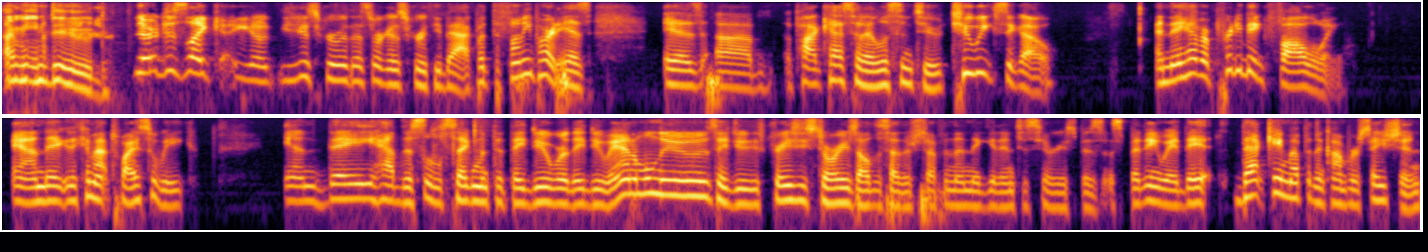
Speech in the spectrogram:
I mean, dude. they're just like you know you can screw with us we're going to screw with you back but the funny part is is um, a podcast that i listened to two weeks ago and they have a pretty big following and they, they come out twice a week and they have this little segment that they do where they do animal news they do these crazy stories all this other stuff and then they get into serious business but anyway they that came up in the conversation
